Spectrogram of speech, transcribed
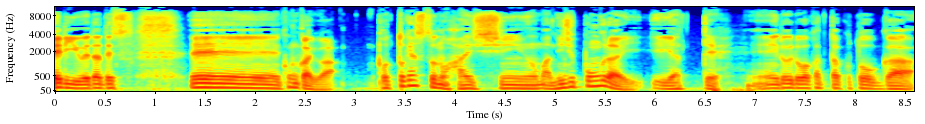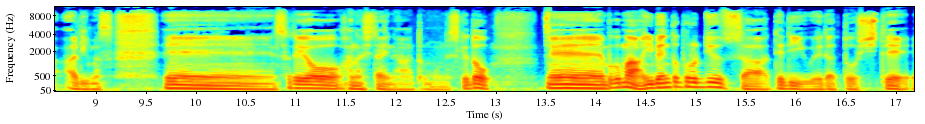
テリー上田です。えー、今回は、ポッドキャストの配信を、まあ、20本ぐらいやって、えー、いろいろ分かったことがあります。えー、それを話したいなと思うんですけど、えー、僕、まあ、イベントプロデューサー、テリー上田として、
